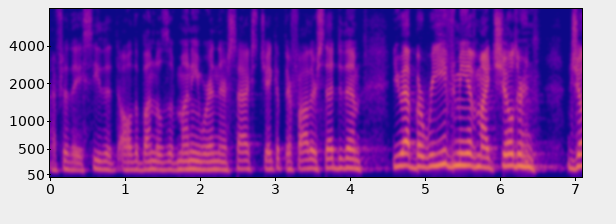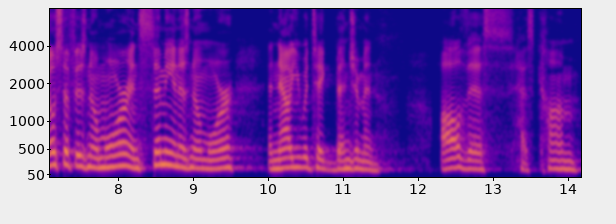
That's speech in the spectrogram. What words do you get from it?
After they see that all the bundles of money were in their sacks, Jacob, their father, said to them, You have bereaved me of my children. Joseph is no more, and Simeon is no more, and now you would take Benjamin. All this has come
